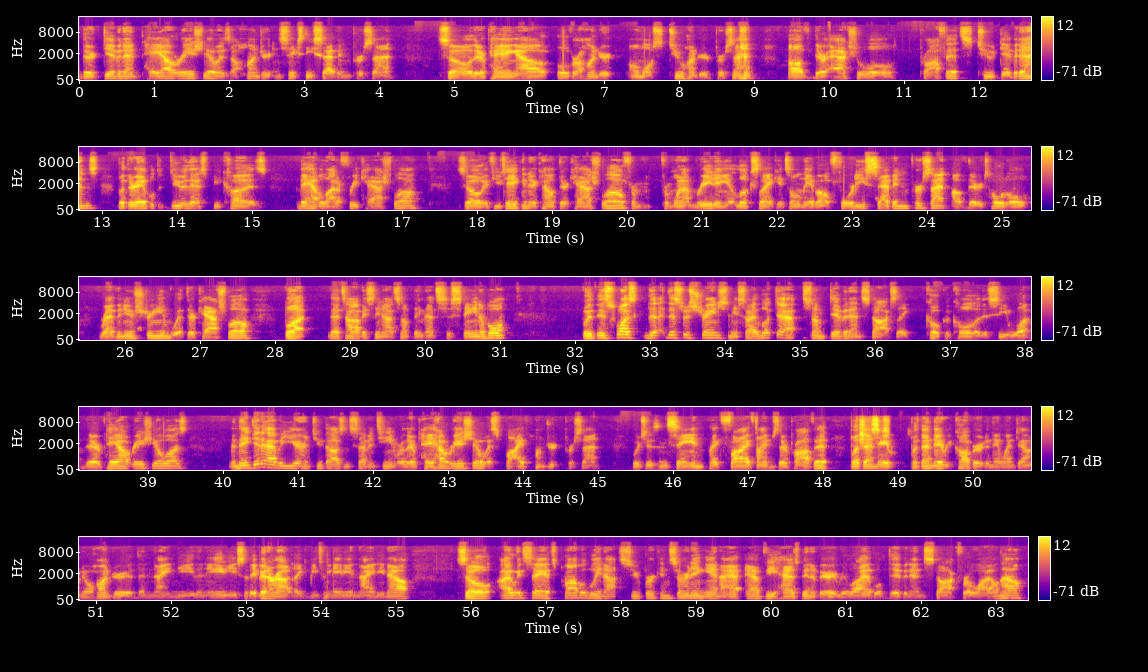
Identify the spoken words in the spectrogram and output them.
their dividend payout ratio is 167 percent. So they're paying out over 100, almost 200 percent of their actual profits to dividends, but they're able to do this because they have a lot of free cash flow. So if you take into account their cash flow from from what I'm reading, it looks like it's only about 47% of their total revenue stream with their cash flow, but that's obviously not something that's sustainable. But this was this was strange to me. So I looked at some dividend stocks like Coca-Cola to see what their payout ratio was. And they did have a year in 2017 where their payout ratio was 500%, which is insane, like five times their profit. But then they but then they recovered and they went down to 100, then 90, then 80. So they've been around like between 80 and 90 now. So I would say it's probably not super concerning. And AbbVie has been a very reliable dividend stock for a while now.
